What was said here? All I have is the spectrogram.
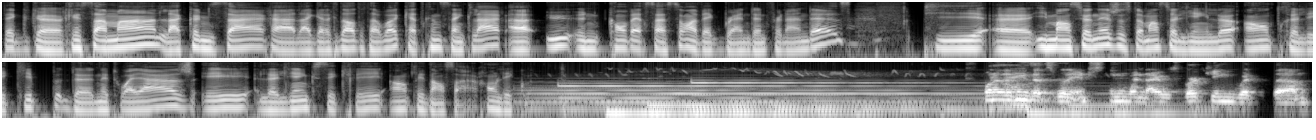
Fait que, récemment, la commissaire à la Galerie d'art d'Ottawa, Catherine Sinclair, a eu une conversation avec Brandon Fernandez. Puis euh, il mentionnait justement ce lien-là entre l'équipe de nettoyage et le lien qui s'est créé entre les danseurs. On l'écoute. One of the things that's really interesting when I was working with, because um,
